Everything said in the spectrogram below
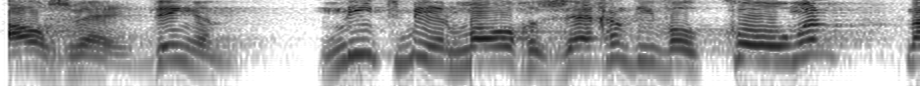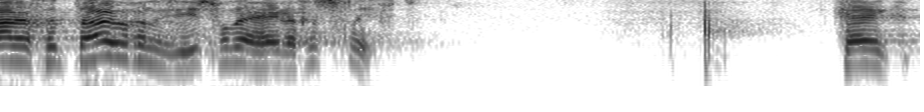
Als wij dingen niet meer mogen zeggen die volkomen naar een getuigenis is van de Heilige Schrift. Kijk,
